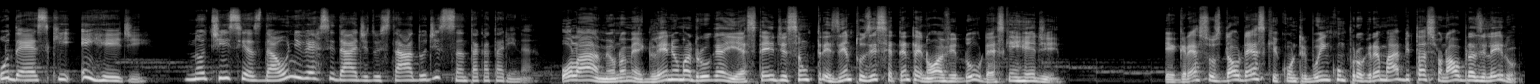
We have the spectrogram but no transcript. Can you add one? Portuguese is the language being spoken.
O Desk em Rede. Notícias da Universidade do Estado de Santa Catarina. Olá, meu nome é Glênio Madruga e esta é a edição 379 do Desk em Rede. Egressos da UDESC contribuem com o Programa Habitacional Brasileiro.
